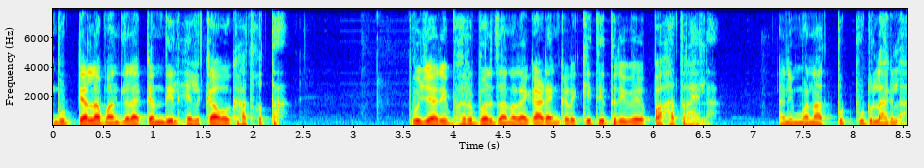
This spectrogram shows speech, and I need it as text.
बुट्ट्याला बांधलेला कंदील हेलकावं खात होता. पुजारी भरभर जाणाऱ्या गाड्यांकडे कितीतरी वेळ पाहत राहिला आणि मनात पुटपुटू लागला.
